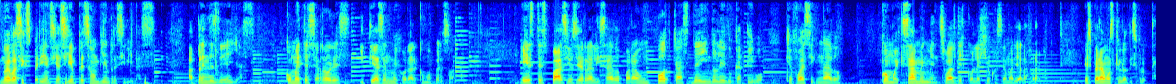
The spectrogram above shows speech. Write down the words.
nuevas experiencias siempre son bien recibidas. Aprendes de ellas, cometes errores y te hacen mejorar como persona. Este espacio se ha realizado para un podcast de índole educativo que fue asignado como examen mensual del Colegio José María Lafragua. Esperamos que lo disfruten.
